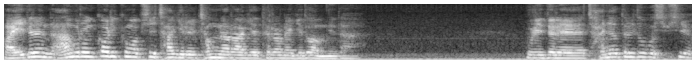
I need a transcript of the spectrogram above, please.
아이들은 아무런 꺼리낌 없이 자기를 적나라하게 드러내기도 합니다. 우리들의 자녀들도 보십시오.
